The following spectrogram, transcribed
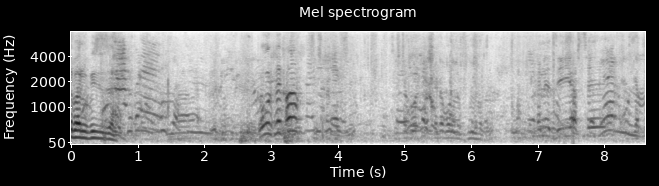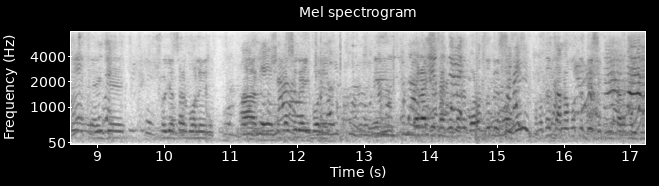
এবার পিছিয়ে যা চেষ্টা করছি সেটা বললে ভুল হবে এখানে যেই আসছে এই যে স্যার বলেন আর শেখ হাসিনাই বলেন উনি এর আগে যে আমাদের বরাদ্দ দিয়েছে আমাদের জানা মতো দিয়েছে কিন্তু তারা কিন্তু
